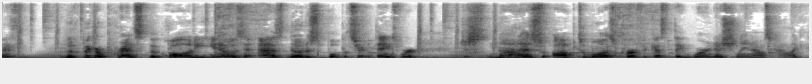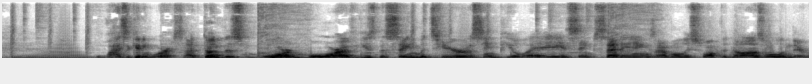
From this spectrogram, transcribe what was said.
And with bigger prints, the quality, you know, isn't as noticeable, but certain things were just not as optimal, as perfect as they were initially. And I was kind of like, why is it getting worse? I've done this more and more. I've used the same material, the same PLA, same settings. I've only swapped the nozzle and they're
